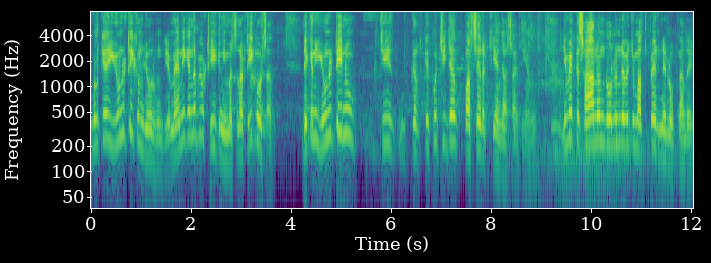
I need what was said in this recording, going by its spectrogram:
ਬਲਕਿ ਯੂਨਿਟੀ ਕਮਜ਼ੋਰ ਹੁੰਦੀ ਹੈ। ਮੈਂ ਨਹੀਂ ਕਹਿੰਦਾ ਵੀ ਉਹ ਠੀਕ ਨਹੀਂ, ਮਸਲਾ ਠੀਕ ਹੋ ਸਕਦਾ, ਲੇਕਿਨ ਯੂਨਿਟੀ ਨੂੰ ਚੀਜ਼ ਕਰਕੇ ਕੁਝ ਚੀਜ਼ਾਂ ਪਾਸੇ ਰੱਖੀਆਂ ਜਾ ਸਕਦੀਆਂ ਨੇ। ਜਿਵੇਂ ਕਿਸਾਨ ਅੰਦੋਲਨ ਦੇ ਵਿੱਚ ਮਤਭੇਦ ਨੇ ਲੋਕਾਂ ਦੇ।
